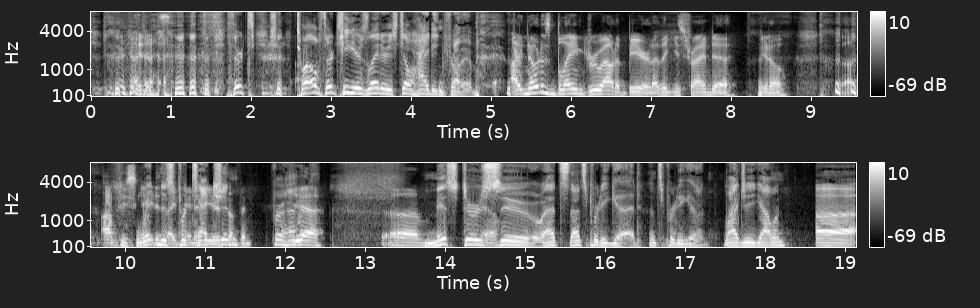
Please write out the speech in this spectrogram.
13, 12, 13 years later, he's still hiding from him. I noticed Blaine grew out a beard. I think he's trying to, you know, uh, obfuscate Witness his identity or protection, something. perhaps. Yeah. Mr. Suh. That's that's pretty good. That's pretty good. Elijah, you got one? Uh,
